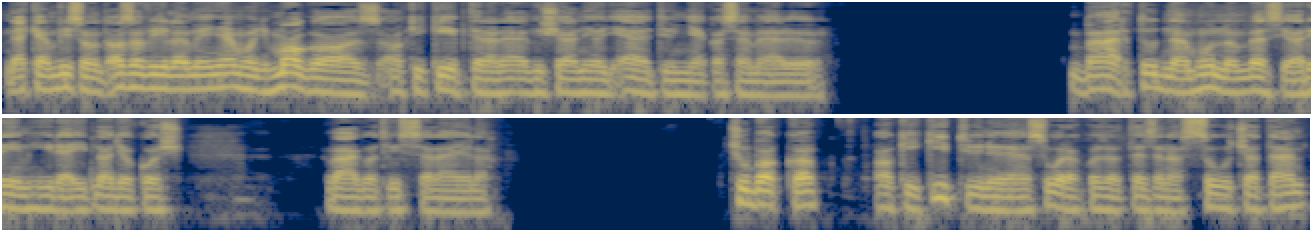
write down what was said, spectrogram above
Nekem viszont az a véleményem, hogy maga az, aki képtelen elviselni, hogy eltűnjek a szem elől. Bár tudnám, honnan veszi a rémhíreit nagyokos, vágott vissza Leila. Csubakka, aki kitűnően szórakozott ezen a szócsatán,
